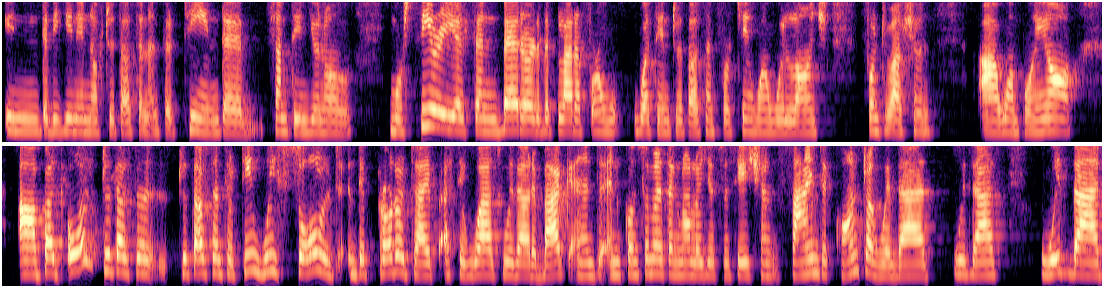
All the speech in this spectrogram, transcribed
in the beginning of 2013 the something you know more serious and better. The platform was in 2014 when we launched phone to action uh, 1.0 Uh, but all 2000, 2013, we sold the prototype as it was without a back end, and Consumer Technology Association signed a contract with that with us with that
